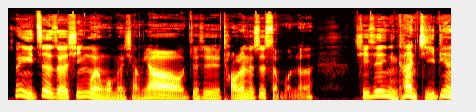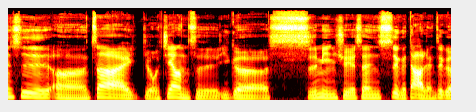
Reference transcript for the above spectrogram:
所以这则新闻我们想要就是讨论的是什么呢？其实你看，即便是呃，在有这样子一个十名学生、四个大人这个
